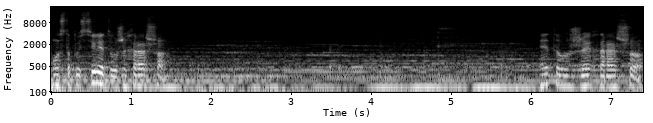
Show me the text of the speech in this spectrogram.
Мост опустили, это уже хорошо. Это уже хорошо.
